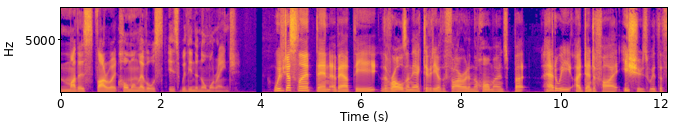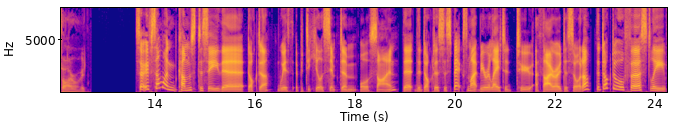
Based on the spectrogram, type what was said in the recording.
mother's thyroid hormone levels is within the normal range. We've just learnt then about the the roles and the activity of the thyroid and the hormones, but how do we identify issues with the thyroid? So, if someone comes to see their doctor with a particular symptom or sign that the doctor suspects might be related to a thyroid disorder, the doctor will firstly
